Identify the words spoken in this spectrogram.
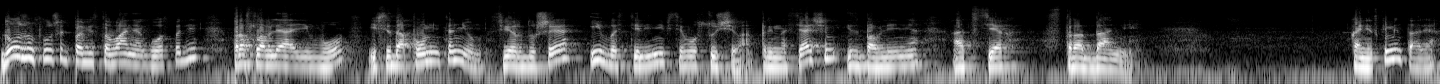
должен слушать повествование о Господе, прославляя Его и всегда помнить о Нем, сверхдуше и властелине всего сущего, приносящем избавление от всех страданий. Конец комментария.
